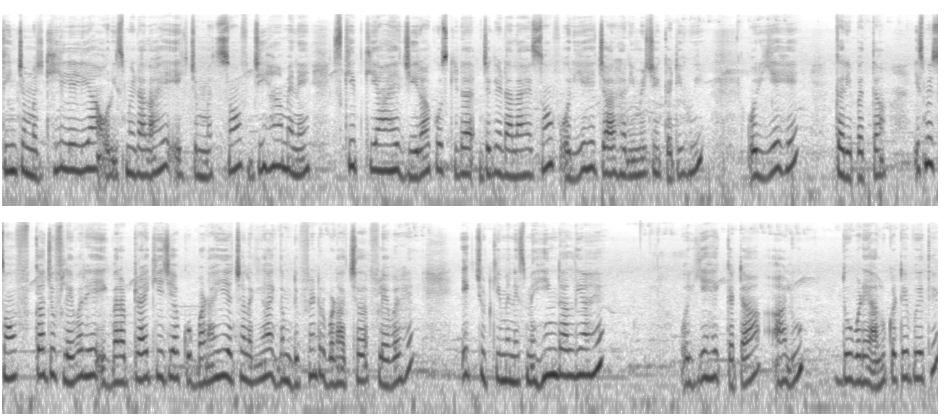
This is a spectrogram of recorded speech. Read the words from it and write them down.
तीन चम्मच घी ले लिया और इसमें डाला है एक चम्मच सौंफ। जी हाँ मैंने स्किप किया है जीरा को, उसकी जगह डाला है सौंफ और ये है चार हरी मिर्चें कटी हुई और ये है करी पत्ता। इसमें सौंफ का जो फ्लेवर है, एक बार आप ट्राई कीजिए, आपको बड़ा ही अच्छा लगेगा, एकदम डिफरेंट और बड़ा अच्छा फ्लेवर है। एक चुटकी मैंने इसमें हींग डाल दिया है और ये है कटा आलू। दो बड़े आलू कटे हुए थे।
